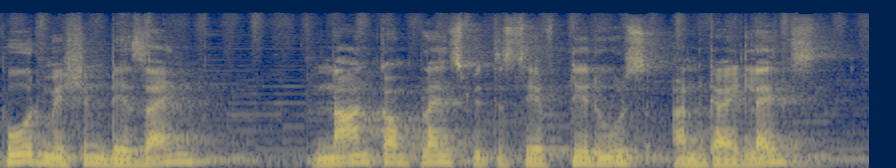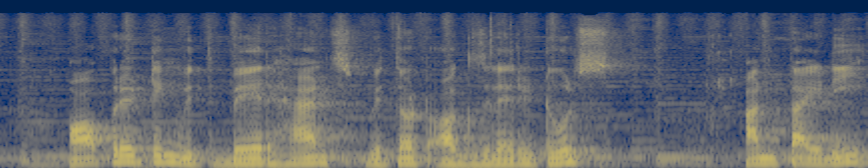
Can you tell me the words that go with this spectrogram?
poor machine design, non-compliance with safety rules and guidelines, operating with bare hands without auxiliary tools, untidy,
